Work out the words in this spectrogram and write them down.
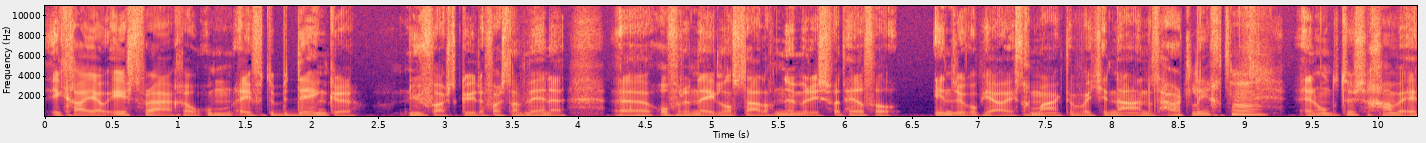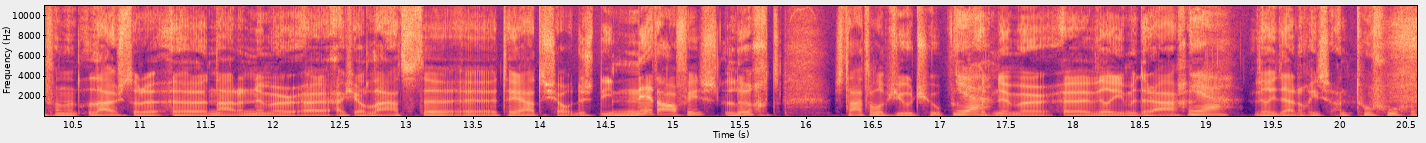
ik ga jou eerst vragen om even te bedenken. Nu vast kun je er vast aan wennen. eh, of er een Nederlandstalig nummer is wat heel veel indruk op jou heeft gemaakt en wat je na aan het hart ligt. Hmm. En ondertussen gaan we even luisteren eh, naar een nummer eh, uit jouw laatste eh, theatershow. Dus die net af is, Lucht. Staat al op YouTube. Ja. Het nummer Wil je me dragen? Ja. Wil je daar nog iets aan toevoegen?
